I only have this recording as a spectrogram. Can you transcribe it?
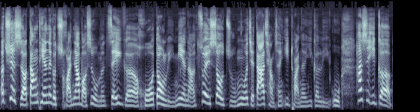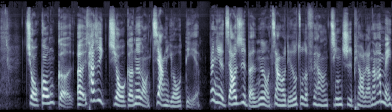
那确实啊，当天那个传家宝是我们这个活动里面呢最受瞩目，而且大家抢成一团的一个礼物。它是一个九宫格，呃，它是九个那种酱油碟。那你也知道，日本那种酱油碟都做的非常精致漂亮。那它每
